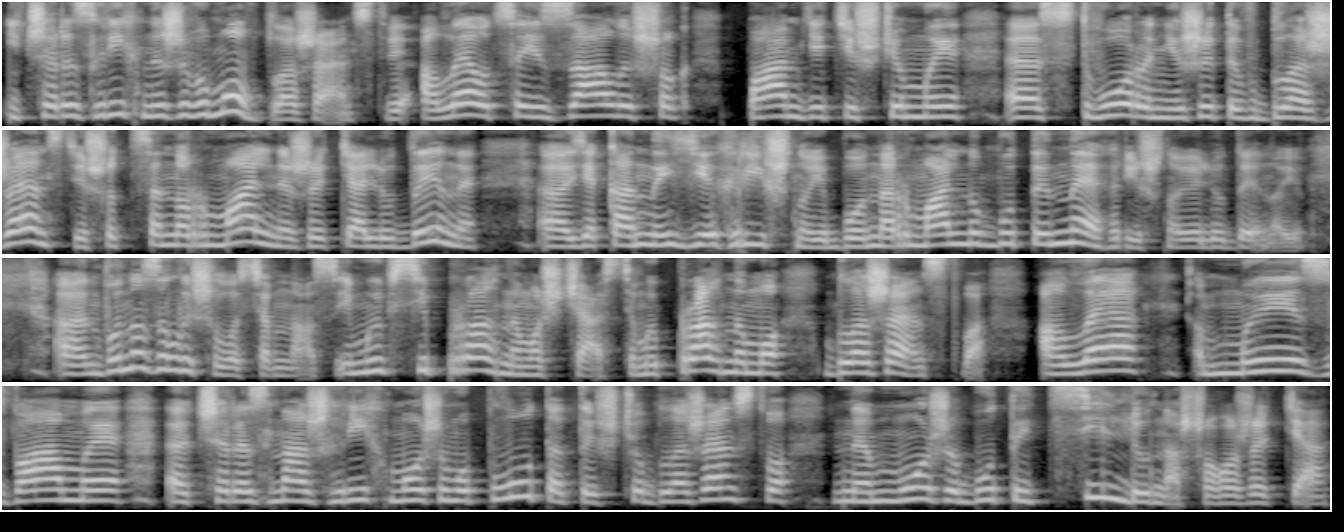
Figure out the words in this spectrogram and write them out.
і через гріх не живемо в блаженстві. Але оцей залишок пам'яті, що ми е, створені жити в блаженстві, що це нормальне життя людини, е, яка не є грішною, бо нормально бути не грішною людиною. Е, Воно залишилося в нас, і ми всі прагнемо щастя, ми прагнемо блаженства. Але ми з вами е, через наш гріх можемо плутати, що блаженство не може бути ціллю нашого життя.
